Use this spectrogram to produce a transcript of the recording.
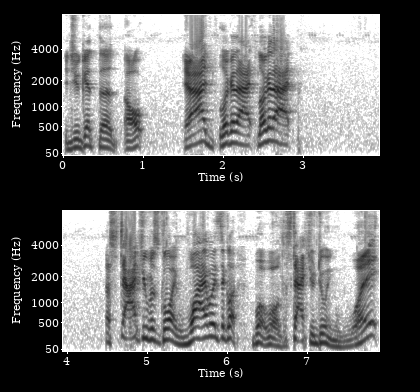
Did you get the oh yeah, look at that. Look at that. The statue was glowing. Why was it glowing? Whoa, whoa, the statue doing what?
